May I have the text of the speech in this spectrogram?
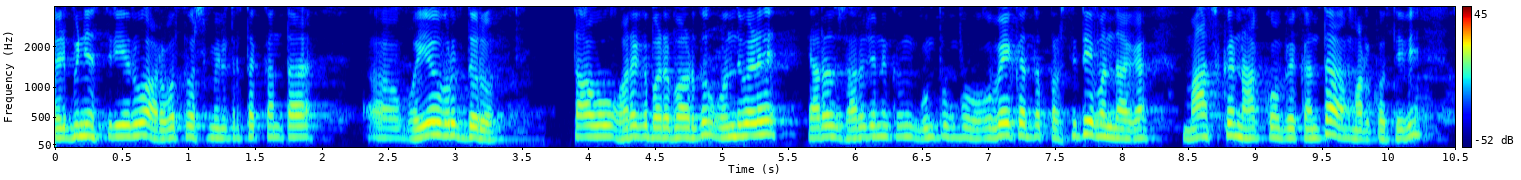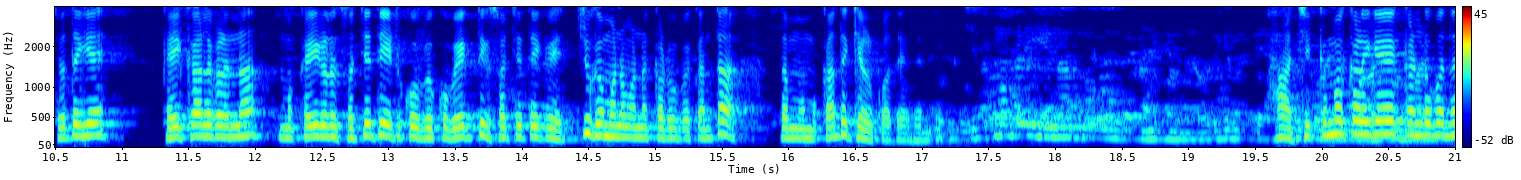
ಗರ್ಭಿಣಿ ಸ್ತ್ರೀಯರು ಅರವತ್ತು ವರ್ಷ ಮೇಲಿರ್ತಕ್ಕಂಥ ವಯೋವೃದ್ಧರು ತಾವು ಹೊರಗೆ ಬರಬಾರ್ದು. ಒಂದು ವೇಳೆ ಯಾರಾದರೂ ಸಾರ್ವಜನಿಕ ಗುಂಪು ಗುಂಪು ಹೋಗಬೇಕಂತ ಪರಿಸ್ಥಿತಿ ಬಂದಾಗ ಮಾಸ್ಕನ್ನು ಹಾಕ್ಕೋಬೇಕಂತ ಮಾಡ್ಕೋತೀವಿ. ಜೊತೆಗೆ ಕೈಕಾಲುಗಳನ್ನು ನಮ್ಮ ಕೈಗಳನ್ನು ಸ್ವಚ್ಛತೆ ಇಟ್ಕೋಬೇಕು, ವೈಯಕ್ತಿಕ ಸ್ವಚ್ಛತೆಗೆ ಹೆಚ್ಚು ಗಮನವನ್ನು ಕೊಡಬೇಕಂತ ತಮ್ಮ ಮುಖಾಂತರ ಕೇಳ್ಕೊತಾ ಇದ್ದೇನೆ. ಹಾಂ ಚಿಕ್ಕ ಮಕ್ಕಳಿಗೆ ಕಂಡು ಬಂದ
